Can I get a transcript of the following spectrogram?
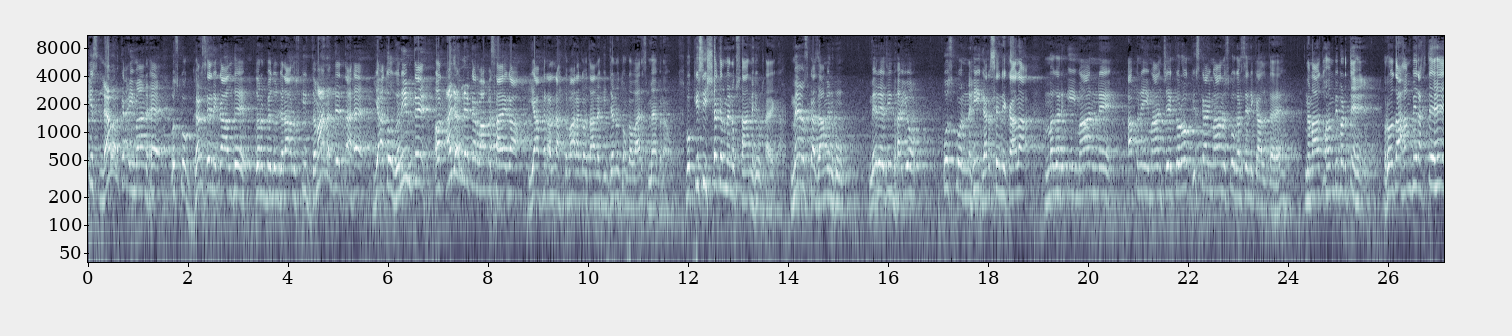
اس لیول کا ایمان ہے، اس کو گھر سے نکال دے تو رب الجلال اس کی ضمانت دیتا ہے۔ یا تو غنیمتیں اور اجر لے کر واپس آئے گا، یا پھر اللہ تبارک و تعالیٰ کی جنتوں کا وارث میں بناؤں۔ وہ کسی شکل میں نقصان نہیں اٹھائے گا۔ میں اس کا ضامن ہوں۔ میرے عزیز بھائیوں، اس کو نہیں گھر سے نکالا، مگر ایمان نے اپنے ایمان چیک کرو، کس کا ایمان اس کو گھر سے نکالتا ہے؟ نماز تو ہم بھی پڑھتے ہیں، روزہ ہم بھی رکھتے ہیں،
